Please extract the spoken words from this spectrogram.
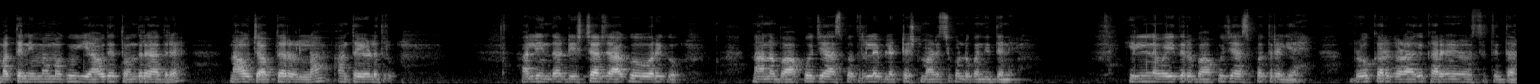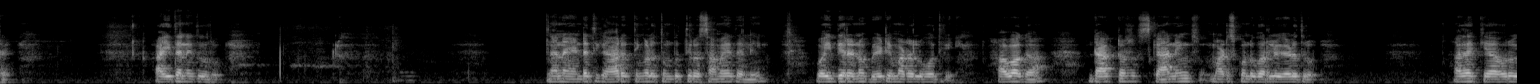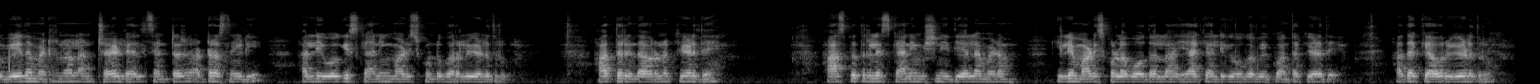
ಮತ್ತು ನಿಮ್ಮ ಮಗುವಿಗೆ ಯಾವುದೇ ತೊಂದರೆ ಆದರೆ ನಾವು ಜವಾಬ್ದಾರಲ್ಲ ಅಂತ ಹೇಳಿದ್ರು. ಅಲ್ಲಿಂದ ಡಿಸ್ಚಾರ್ಜ್ ಆಗುವವರೆಗೂ ನಾನು ಬಾಪೂಜಿ ಆಸ್ಪತ್ರೆಯಲ್ಲೇ ಬ್ಲಡ್ ಟೆಸ್ಟ್ ಮಾಡಿಸಿಕೊಂಡು ಬಂದಿದ್ದೇನೆ. ಇಲ್ಲಿನ ವೈದ್ಯರು ಬಾಪೂಜಿ ಆಸ್ಪತ್ರೆಗೆ ಬ್ರೋಕರ್ಗಳಾಗಿ ಕಾರ್ಯನಿರ್ವಹಿಸುತ್ತಿದ್ದಾರೆ. ಐದನೇ ದೂರು. ನನ್ನ ಹೆಂಡತಿಗೆ ಆರು ತಿಂಗಳು ತುಂಬುತ್ತಿರುವ ಸಮಯದಲ್ಲಿ ವೈದ್ಯರನ್ನು ಭೇಟಿ ಮಾಡಲು ಹೋದ್ವಿ. ಆವಾಗ ಡಾಕ್ಟರ್ ಸ್ಕ್ಯಾನಿಂಗ್ ಮಾಡಿಸ್ಕೊಂಡು ಬರಲು ಹೇಳಿದ್ರು. ಅದಕ್ಕೆ ಅವರು Veda maternal and child health centre address ನೀಡಿ ಅಲ್ಲಿ ಹೋಗಿ ಸ್ಕ್ಯಾನಿಂಗ್ ಮಾಡಿಸಿಕೊಂಡು ಬರಲು ಹೇಳಿದ್ರು. ಆದ್ದರಿಂದ ಅವರನ್ನು ಕೇಳಿದೆ, ಆಸ್ಪತ್ರೆಯಲ್ಲೇ ಸ್ಕ್ಯಾನಿಂಗ್ ಮಿಷಿನ್ ಇದೆಯಲ್ಲ ಮೇಡಮ್ ಇಲ್ಲೇ ಮಾಡಿಸ್ಕೊಳ್ಳಬಹುದಲ್ಲ? ಯಾಕೆ ಅಲ್ಲಿಗೆ ಹೋಗಬೇಕು? ಅಂತ ಕೇಳಿದೆ. ಅದಕ್ಕೆ ಅವರು ಹೇಳಿದ್ರು,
